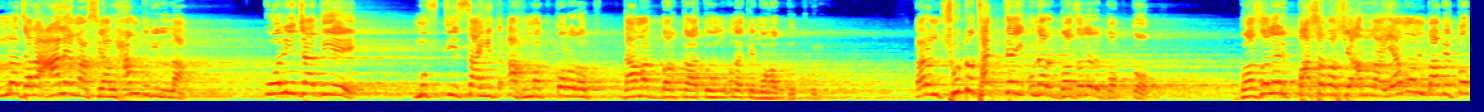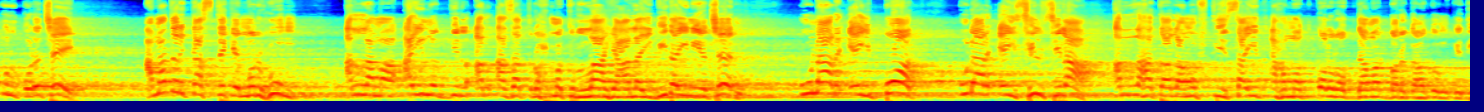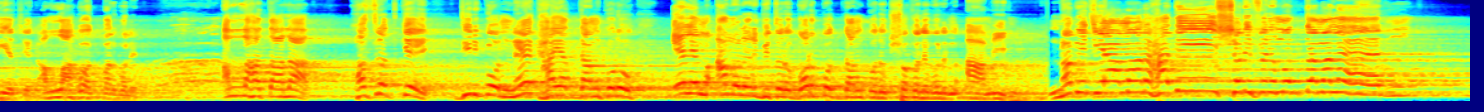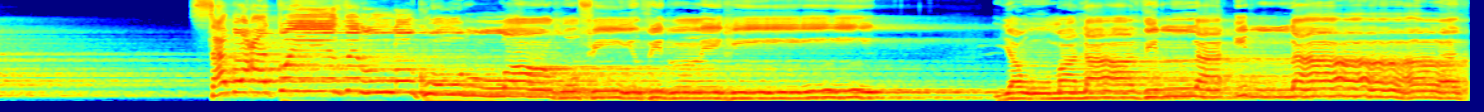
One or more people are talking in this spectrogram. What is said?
আমরা যারা আলেম আছি, আলহামদুলিল্লাহ, কলিজা দিয়ে মুফতি সাহিদ আহমদ কলরব দামাত বরকাত ওনাকে মহব্বত করি। কারণ ছোট থাকতেই ওনার গজলের বক্ত। গজলের পাশাপাশি আল্লাহ এমনভাবে কবুল করেছে, আমাদের কাছ থেকে মরহুম আল্লামা আইনুদ্দিন আল আজাদ রহমতুল্লাহ আলাই বিদায় নিয়েছেন। উনার এই পদ উনার এই সিলসিলা আল্লাহ তালা মুফতি সাইদ আহমদ কলরব দামাত বরকাহতমকে দিয়েছেন আল্লাহ আকবার বলেন আল্লাহ তালা হজরতকে দীর্ঘ নেক হায়াত দান করুক এলেম আমলের ভিতরে বরকত দান করুক সকলে বলেন আমিন নবীজি আমার হাদিস শরীফের মধ্যে বলেন سبعة يظلكم الله في ظله يوم لا ظل إلا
